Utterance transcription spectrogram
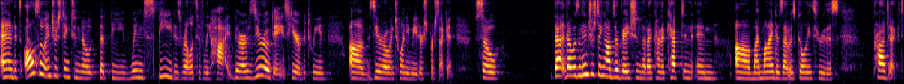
and it's also interesting to note that the wind speed is relatively high. There are zero days here between um, zero and 20 meters per second. So that, that was an interesting observation that I kind of kept in, in uh, my mind as I was going through this project.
